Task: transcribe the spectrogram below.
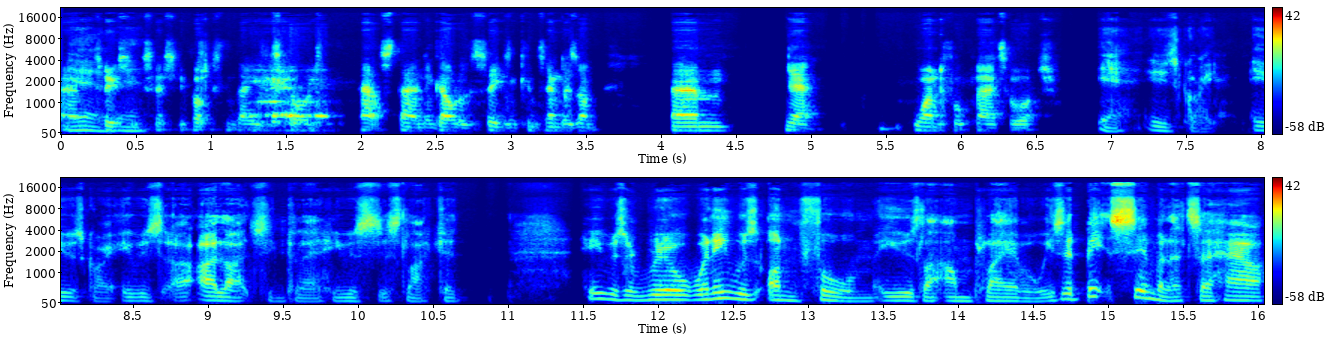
Um, yeah, two yeah. successive Boxing Days scored outstanding goal of the season contenders on. Um, yeah, wonderful player to watch. Yeah, he was great. He was great. He was. I, I liked Sinclair. He was just like a. He was a real. When he was on form, he was like unplayable. He's a bit similar to how,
